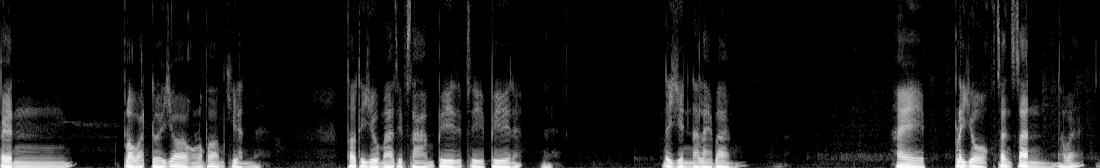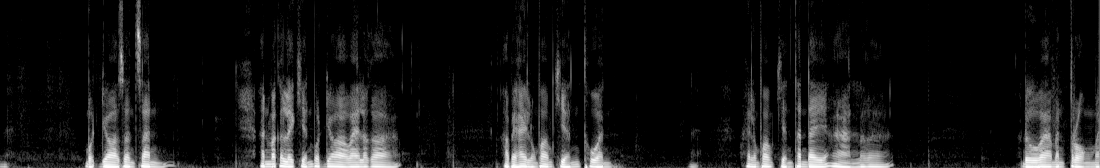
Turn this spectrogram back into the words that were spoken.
เป็นประวัติโดยย่อของหลวงพ่อคำเขียนนะเท่าที่อยู่มา13ปี14ปีนะนะได้ยินอะไรบ้าง ให้ประโยคสั้น ๆ เอาไว้ บทย่อสั้น ๆ อันมาก็เลยเขียนบทย่อไว้แล้วก็ เอาไปให้หลวงพ่อคำเขียนทวน ให้หลวงพ่อคำเขียนท่านได้อ่านแล้วก็ ดูว่ามันตรงไหม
